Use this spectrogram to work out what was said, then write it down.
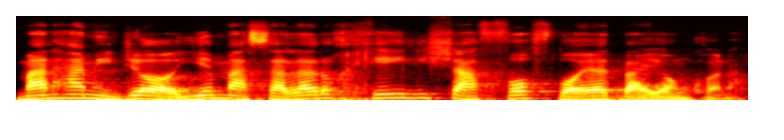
من همینجا یه مسئله رو خیلی شفاف باید بیان کنم.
